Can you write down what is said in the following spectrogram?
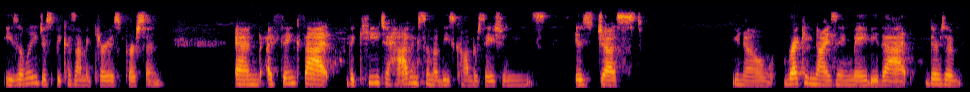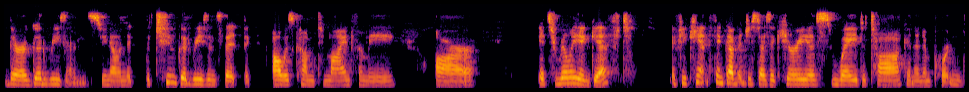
easily just because I'm a curious person. And I think that the key to having some of these conversations is just, you know, recognizing maybe that there's a there are good reasons, you know, and the, the two good reasons that, that always come to mind for me are it's really a gift. If you can't think of it just as a curious way to talk and an important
